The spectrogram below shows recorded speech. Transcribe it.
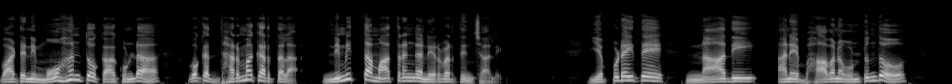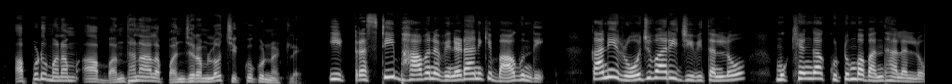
వాటిని మోహంతో కాకుండా ఒక ధర్మకర్తల నిమిత్త మాత్రంగా నిర్వర్తించాలి. ఎప్పుడైతే నాది అనే భావన ఉంటుందో అప్పుడు మనం ఆ బంధనాల పంజరంలో చిక్కుకున్నట్లే. ఈ ట్రస్టీ భావన వినడానికి బాగుంది. కాని రోజువారీ జీవితంలో ముఖ్యంగా కుటుంబ బంధాలల్లో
